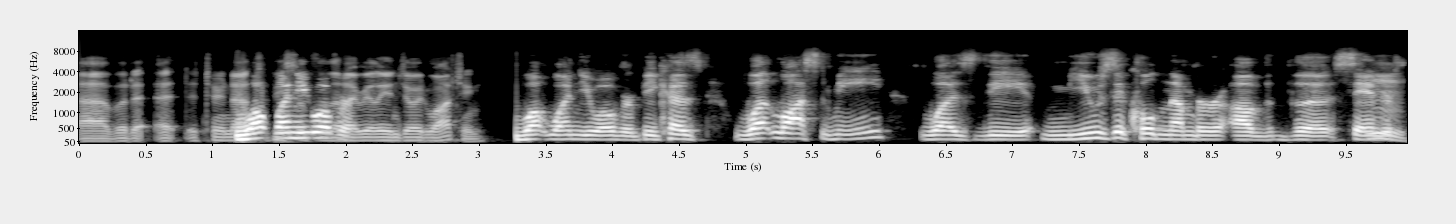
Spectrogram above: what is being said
uh, but it, it turned out What won you over? I really enjoyed watching. What won you over? Because what lost me was the musical number of the Sanders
